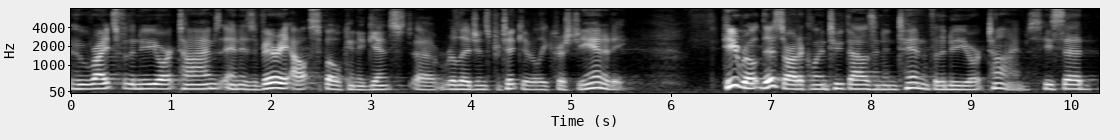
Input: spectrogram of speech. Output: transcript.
who writes for the New York Times and is very outspoken against uh, religions, particularly Christianity, he wrote this article in 2010 for the New York Times. He said,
